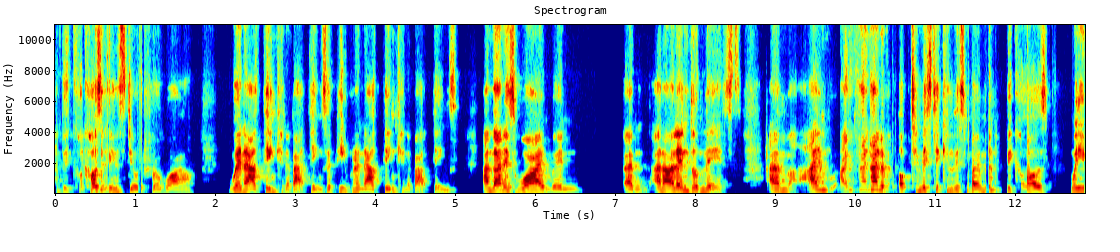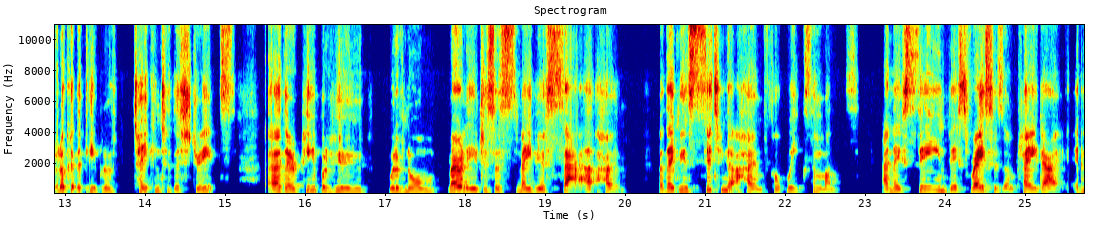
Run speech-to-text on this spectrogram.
And because it's been stilled for a while, we're now thinking about things and people are now thinking about things. And that is why when and, and I'll end on this. Um, I'm I'm kind of optimistic in this moment because when you look at the people who've taken to the streets, uh, there are people who would have normally just as maybe have sat at home, but they've been sitting at home for weeks and months and they've seen this racism played out in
